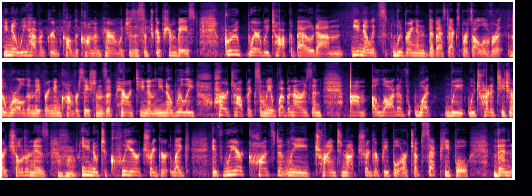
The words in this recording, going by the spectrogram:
you know, we have a group called the Common Parent, which is a subscription based group where we talk about, um, you know, it's we bring in the best experts all over the world, and they bring in conversations of parenting and you know really hard topics, and we have webinars, and um, a lot of what we we try to teach our children is, you know, to clear trigger. Like if we are constantly trying to not trigger people or to upset people, then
